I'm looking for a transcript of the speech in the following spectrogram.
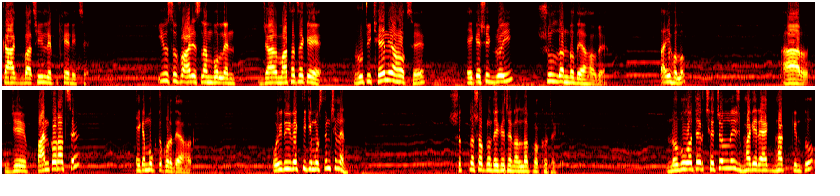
কাক বা চিলে খেয়ে নিচ্ছে। ইউসুফ আল ইসলাম বললেন, যার মাথা থেকে রুটি খেয়ে নেওয়া হচ্ছে, একে শীঘ্রই শুলদণ্ড দেওয়া হবে। তাই হলো। আর যে পান করাচ্ছে একে মুক্ত করে দেওয়া হবে। ওই দুই ব্যক্তি কি মুসলিম ছিলেন? সত্য স্বপ্ন দেখেছেন আল্লাহর পক্ষ থেকে। নবুয়তের ছেচল্লিশ ভাগের এক ভাগ কিন্তু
